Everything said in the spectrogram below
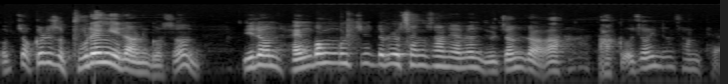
없죠. 그래서 불행이라는 것은 이런 행복 물질들을 생산하는 유전자가 다 꺼져 있는 상태.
